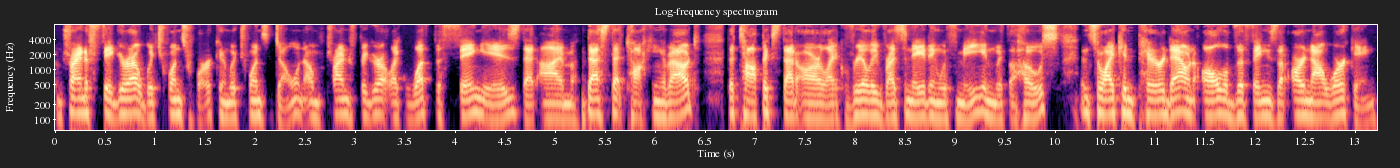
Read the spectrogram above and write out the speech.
I'm trying to figure out which ones work and which ones don't. I'm trying to figure out like what the thing is that i'm best at talking about the topics that are like really resonating with me and with the host and so I can pare down all of the things that are not working.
